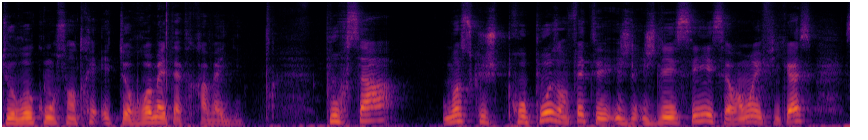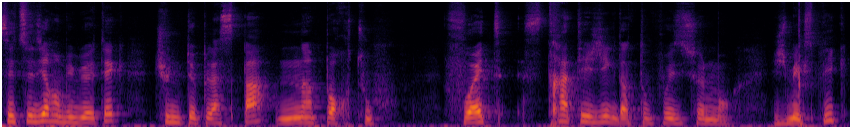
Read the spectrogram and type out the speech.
te reconcentrer et te remettre à travailler. Pour ça, moi, ce que je propose, en fait, et je, l'ai essayé, c'est vraiment efficace, c'est de se dire en bibliothèque, tu ne te places pas n'importe où. faut être stratégique dans ton positionnement. Je m'explique.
